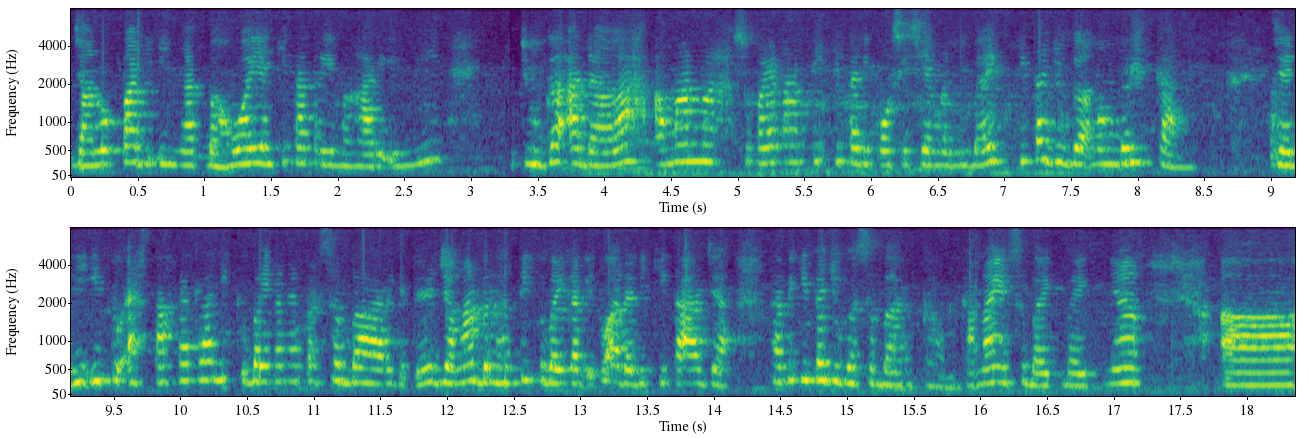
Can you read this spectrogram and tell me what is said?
Jangan lupa diingat bahwa yang kita terima hari ini juga adalah amanah supaya nanti kita di posisi yang lebih baik kita juga memberikan jadi itu estafet lagi kebaikan yang tersebar gitu ya. Jangan berhenti kebaikan itu ada di kita aja, tapi kita juga sebarkan. Karena yang sebaik-baiknya uh,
